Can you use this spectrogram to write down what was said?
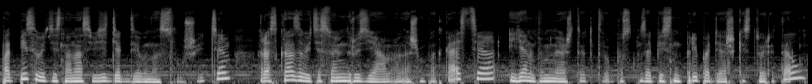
Подписывайтесь на нас везде, где вы нас слушаете. Рассказывайте своим друзьям о нашем подкасте. И я напоминаю, что этот выпуск записан при поддержке Storytel.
